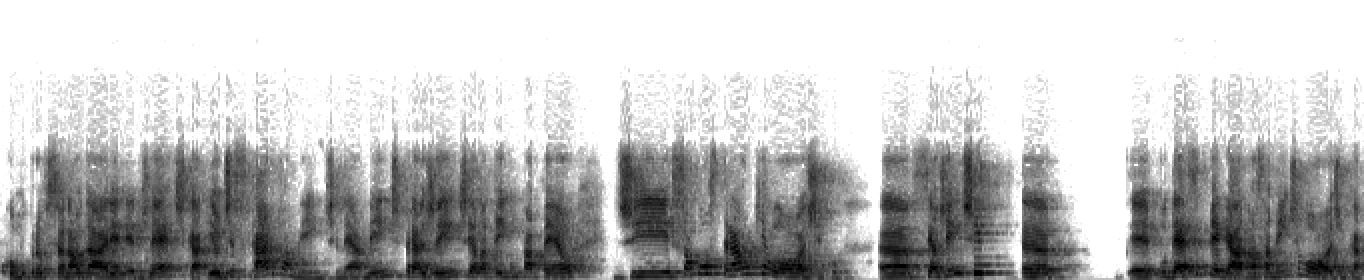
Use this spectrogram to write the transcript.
como profissional da área energética, eu descarto a mente, né? A mente para a gente, ela tem um papel de só mostrar o que é lógico. Uh, se a gente uh, é, pudesse pegar nossa mente lógica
